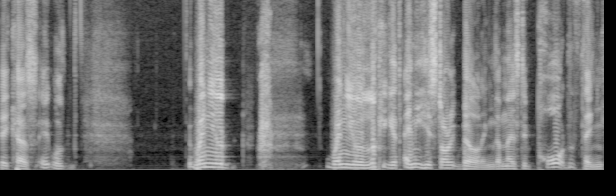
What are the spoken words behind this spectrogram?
because it will. When you're when you're looking at any historic building, the most important thing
